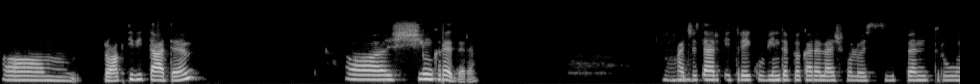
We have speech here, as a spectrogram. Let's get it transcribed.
um, proactivitate uh, și încredere. Wow. Acestea ar fi trei cuvinte pe care le-aș folosi pentru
